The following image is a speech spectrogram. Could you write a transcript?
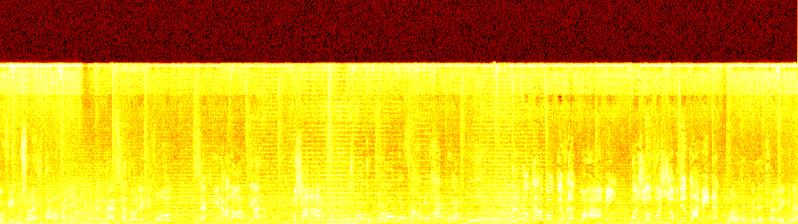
توفيق مش رايح يتعرف عليك. الناس هذول اللي فوق ساكنين على أرضي أنا مش على ليش ما جيت لهون يا صاحب الحق ويا كبير. من بكرة بوقف لك محامي وأشوف شو بده يطلع بيدك مرتك بدها تفرقنا.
